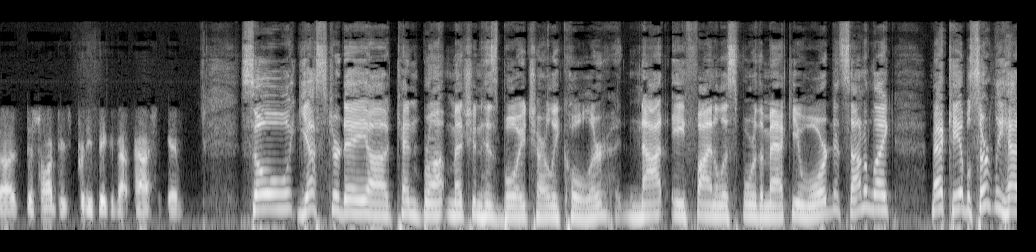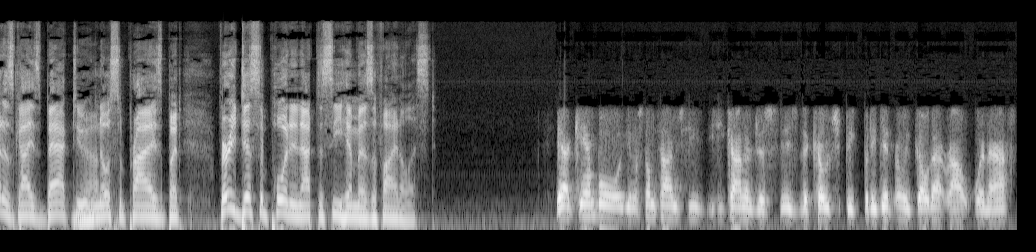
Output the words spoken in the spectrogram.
uh, Deshaunte is pretty big in that passing game. So yesterday, uh, Ken Brunt mentioned his boy Charlie Kolar, not a finalist for the Mackey Award, and it sounded like Matt Campbell certainly had his guys back too. Yeah. No surprise, but very disappointed not to see him as a finalist. yeah, Campbell, you know, sometimes he he kind of just is the coach speak, but he didn't really go that route when asked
